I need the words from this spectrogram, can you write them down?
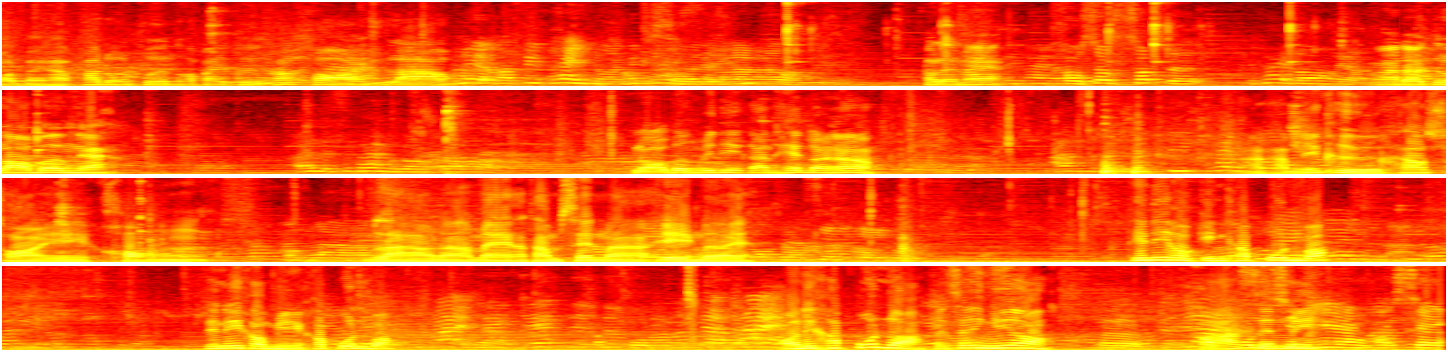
หมดไปครับข้าวโดนฟืนต่อไปคือข้าวซอยลาวเรียกว่าพี่ไผ่หน่อยพี่ไผ่ซอยเลยเอาเลยแม่เขาสดๆเลยพี่ไผ่ลองแล้วอ่าเดี๋ยวจะรอเบิ้งเนี่ย อันนี้สิบไผ่ลต่อรอเบิ้งวิธีการเฮ็ดหน่อยเนาะอันนี้พี่ไผ่อ่าครับนี่คือข้าวซอยของของเราลาวนะ แม่เขาทำเส้นมาเองเลยทำเส้นเองที่นี่เขากินข้าวปุ้นบอที่นี่เขามีข้าวปุ้นบออ๋อนี่ข้าวปุ้นเหรอเป็นเส้นอย่างนี้เหรอ เออฟ้าเส้นมี แห้งเขาแซ่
